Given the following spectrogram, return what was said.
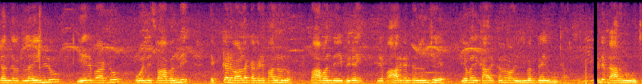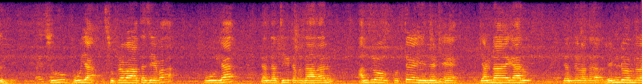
దాని తర్వాత లైన్లు ఏర్పాట్లు పోలీస్ పాబంది ఎక్కడి వాళ్ళకి అక్కడి పనులు పాబంది అయిపోయినాయి. రేపు ఆరు గంటల నుంచి ఎవరి కార్యక్రమం వాళ్ళు నిమగ్నమై ఉంటారు. అంటే ప్రారంభమవుతుంది సు పూజ సుప్రభాత సేవ పూజ దాని తర్వాత తీర్థ ప్రసాదాలు. అందులో కొత్తగా ఏంటంటే జెండా గారు తర్వాత రెండు వందల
